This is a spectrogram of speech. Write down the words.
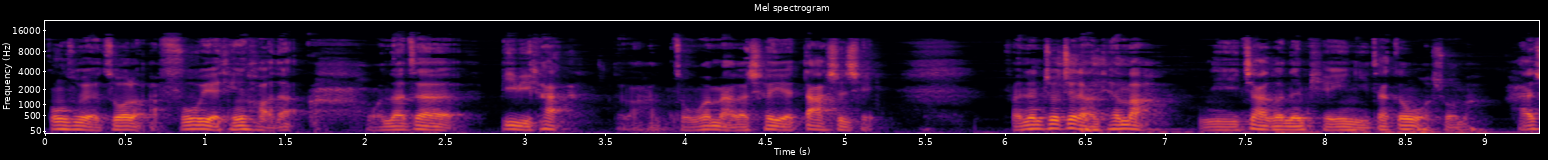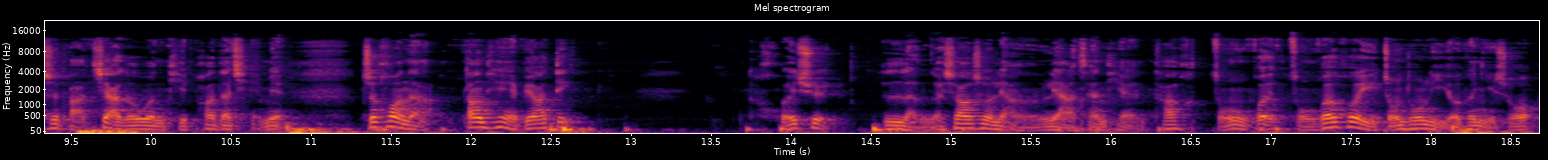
工作也做了，服务也挺好的，我呢再比比看，对吧？总归买个车也大事情，反正就这两天吧，你价格能便宜，你再跟我说嘛。还是把价格问题抛在前面，之后呢，当天也不要定，回去冷个销售两两三天，他总归总归会以种种理由跟你说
